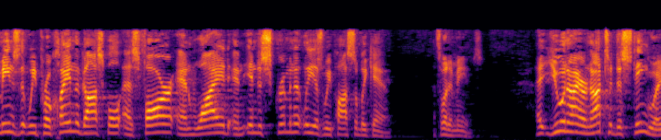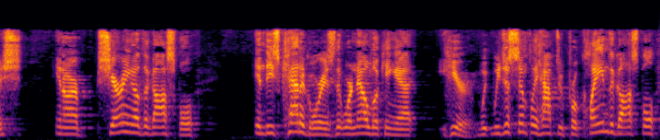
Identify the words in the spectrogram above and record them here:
means that we proclaim the gospel as far and wide and indiscriminately as we possibly can. That's what it means. Uh, you and I are not to distinguish in our sharing of the gospel in these categories that we're now looking at here. We, we just simply have to proclaim the gospel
